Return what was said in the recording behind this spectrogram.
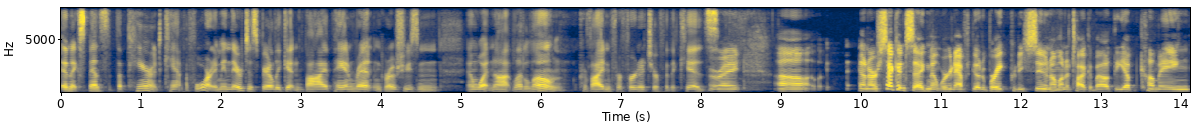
an expense that the parent can't afford. I mean, they're just barely getting by paying rent and groceries and and whatnot, let alone providing for furniture for the kids. All right. Uh, in our second segment, we're going to have to go to break pretty soon. Mm-hmm. I want to talk about the upcoming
